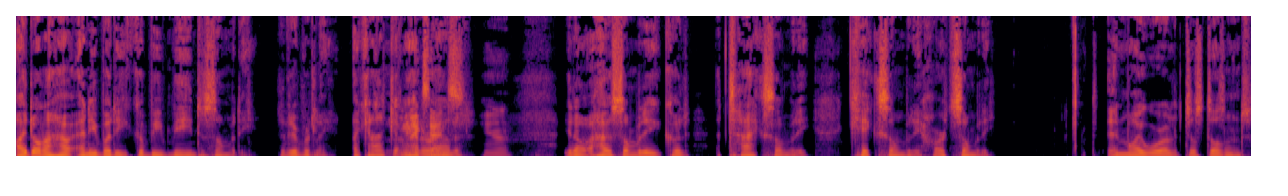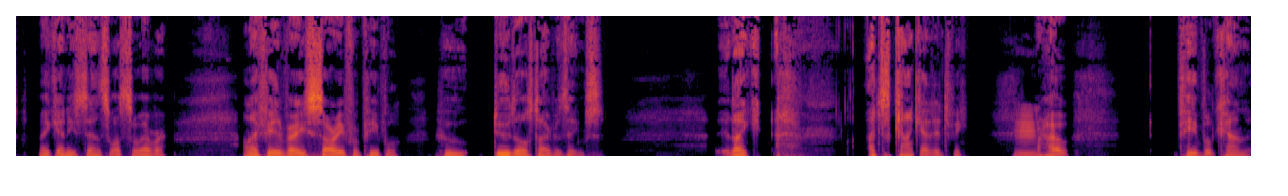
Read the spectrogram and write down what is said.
I don't know how anybody could be mean to somebody deliberately. I can't get my head make around it. Yeah. You know, how somebody could attack somebody, kick somebody, hurt somebody. In my world, it just doesn't make any sense whatsoever. And I feel very sorry for people who do those type of things. Like, I just can't get it into me Hmm. or how people can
